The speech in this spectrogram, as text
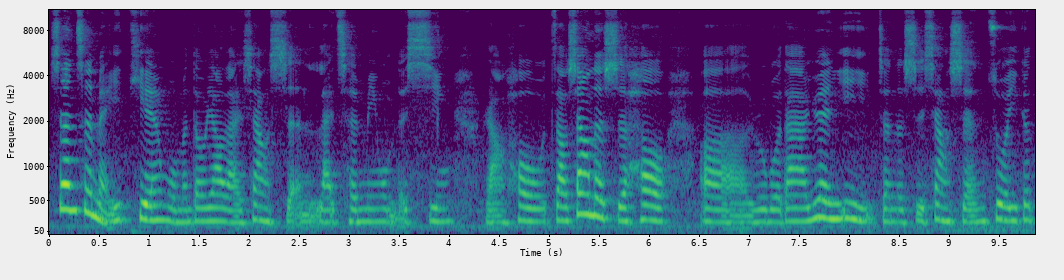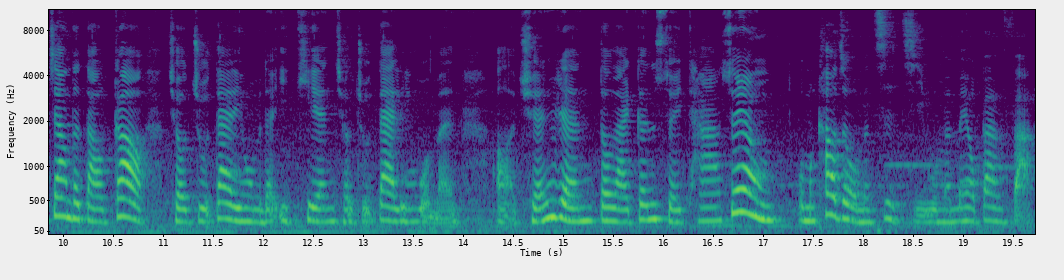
甚至每一天我们都要来向神来陈明我们的心。然后早上的时候，呃，如果大家愿意，真的是向神做一个这样的祷告，求主带领我们的一天，求主带领我们呃全人都来跟随他。虽然我们靠着我们自己，我们没有办法。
